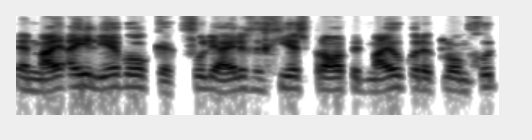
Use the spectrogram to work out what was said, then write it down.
in my eie lewe ook. Ek voel die Heilige Gees praat met my ook oor 'n klomp goed.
